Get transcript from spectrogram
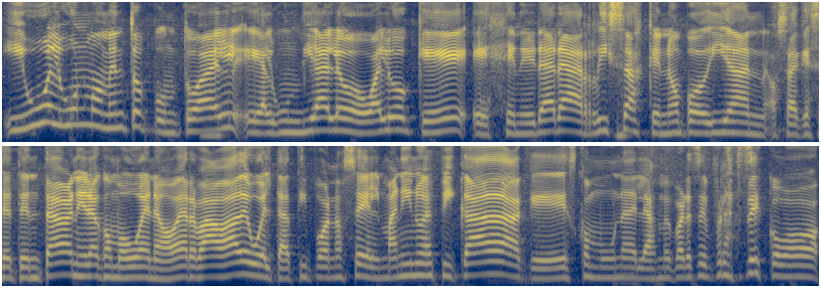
¿Y hubo algún momento puntual, eh, algún diálogo o algo que eh, generara risas que no podían, o sea, que se tentaban y era como, bueno, a ver, va, va de vuelta, tipo, no sé, el manino es picada, que es como una de las, me parece, frases como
